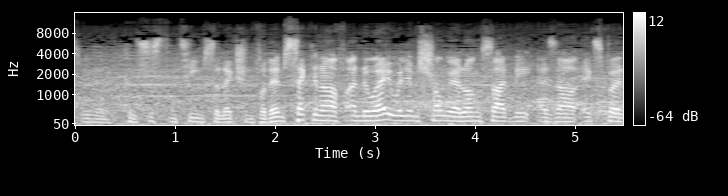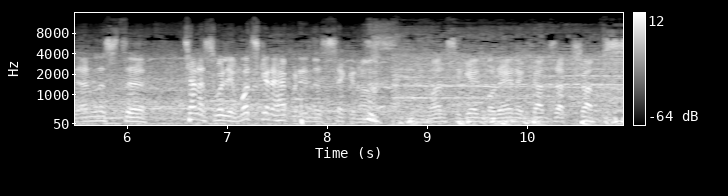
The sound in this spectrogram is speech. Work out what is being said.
It's been a consistent team selection for them. Second half underway. William Shongwe alongside me as our expert analyst. Uh, tell us, William, what's going to happen in the second half? once again, Morena comes up trumps.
